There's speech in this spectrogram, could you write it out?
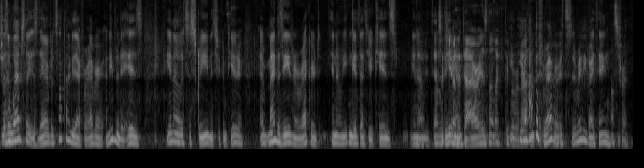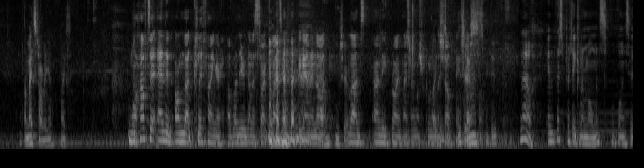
there's a website is there, but it's not going to be there forever. And even if it is, you know, it's a screen, it's your computer. Uh, a magazine or a record, you know, you can give that to your kids. You know, It's that'll like be keeping a diary, isn't it? Like people You'll regret have it forever. It's a really great thing. That's true. I might start again. Thanks. We'll have to end it on that cliffhanger of whether you're going to start collecting again or not. Yeah, sure. Lads, Andy, Brian, thanks very much for coming on the show. Thanks for having us. Thank you. Now, in this particular moment, we're going to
